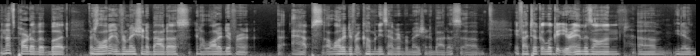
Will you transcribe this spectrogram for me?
and that's part of it. But there's a lot of information about us in a lot of different uh, apps. A lot of different companies have information about us. Um, if I took a look at your Amazon, um, you know,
